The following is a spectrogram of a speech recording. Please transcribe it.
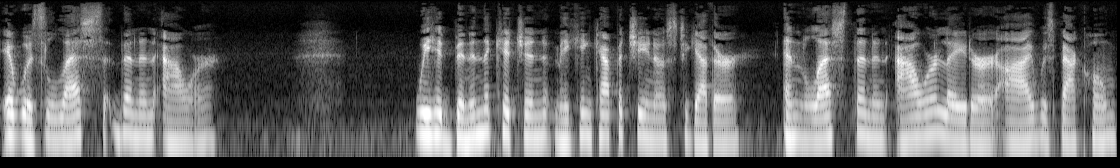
It was less than an hour. We had been in the kitchen making cappuccinos together, and less than an hour later, I was back home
